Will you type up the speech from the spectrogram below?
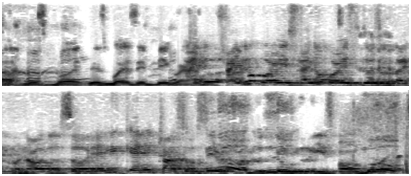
Ah, this boy, this boy is a big I know, Ronaldo. I know Boris. I know Boris doesn't like Ronaldo. So any any chance of seeing No, Ronaldo no. failure is on no, board. no,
